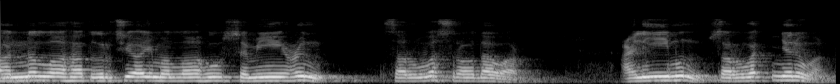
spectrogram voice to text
അന്നല്ലാഹ തീർച്ചയായും അള്ളാഹു സമീഉൻ സർവശ്രോതാവാണ്. അലീമുൻ സർവജ്ഞനുമാണ്.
